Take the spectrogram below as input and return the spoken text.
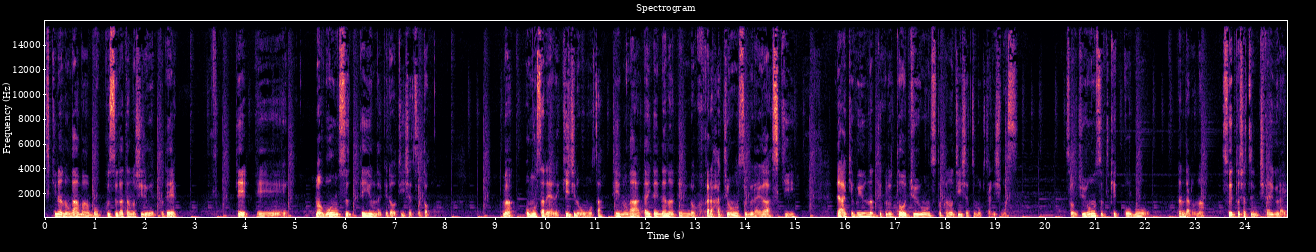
好きなのが、まあ、ボックス型のシルエットで、で、えー、まあ、ウォンスって言うんだけど、T シャツだと。まあ、重さだよね。生地の重さっていうのが、だいたい7.6から8オンスぐらいが好き。で、秋冬になってくると、10オンスとかの T シャツも着たりします。そう、10オンスって結構もう、なんだろうな。スウェットシャツに近いぐらい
